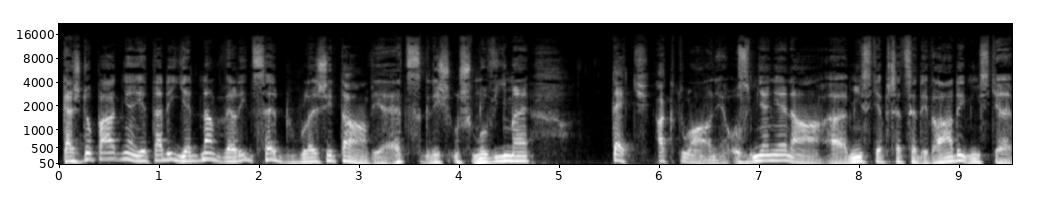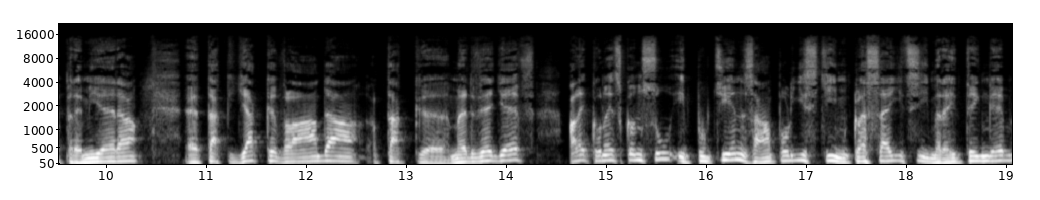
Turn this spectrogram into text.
Každopádně je tady jedna velice důležitá věc, když už mluvíme teď aktuálně o změně na eh, místě předsedy vlády, místě premiéra, eh, tak jak vláda, tak eh, Medvěděv ale konec konců i Putin zápolí s tím klesajícím ratingem,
